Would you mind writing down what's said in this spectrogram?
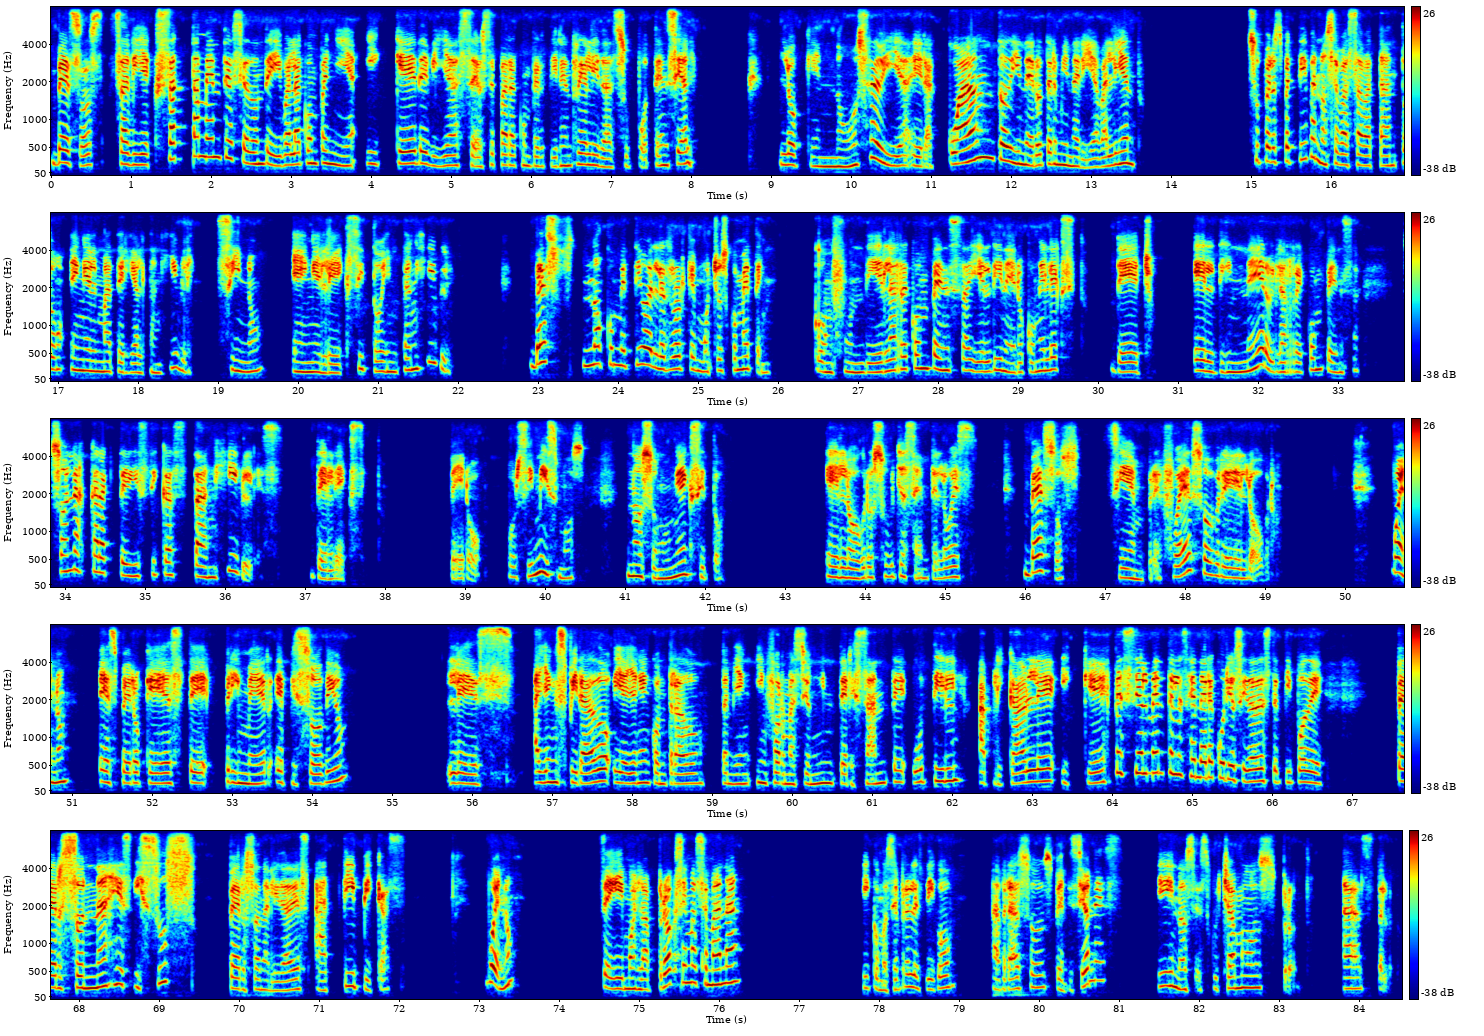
Besos sabía exactamente hacia dónde iba la compañía y qué debía hacerse para convertir en realidad su potencial. Lo que no sabía era cuánto dinero terminaría valiendo. Su perspectiva no se basaba tanto en el material tangible, sino en el éxito intangible. Bezos no cometió el error que muchos cometen, confundir la recompensa y el dinero con el éxito. De hecho, el dinero y la recompensa son las características tangibles del éxito pero por sí mismos no son un éxito. El logro subyacente lo es. Besos siempre fue sobre el logro. Bueno, espero que este primer episodio les haya inspirado y hayan encontrado también información interesante, útil, aplicable y que especialmente les genere curiosidad este tipo de personajes y sus personalidades atípicas. Bueno, seguimos la próxima semana y como siempre les digo, abrazos, bendiciones y nos escuchamos pronto. Hasta luego.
